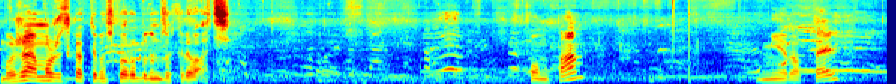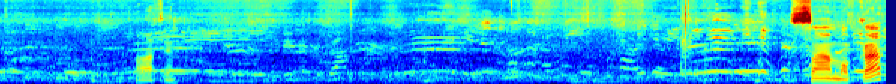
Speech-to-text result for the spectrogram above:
Бо вже можуть сказати, ми скоро будемо закриватися. Фонтан. Міротель. От він. Самокат.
